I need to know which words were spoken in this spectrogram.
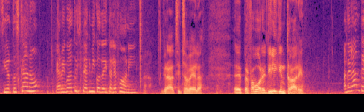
Signor Toscano, è arrivato il tecnico dei telefoni. Grazie Isabella. Eh, per favore, digli che entrare. Adelante.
